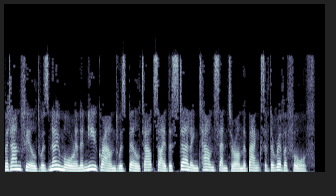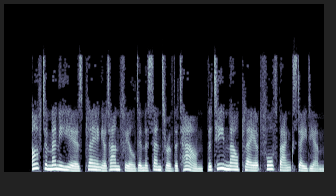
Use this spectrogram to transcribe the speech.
but Annfield was no more and a new ground was built outside the Stirling town centre on the banks of the River Forth. After many years playing at Annfield in the centre of the town, the team now play at Forthbank Stadium.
